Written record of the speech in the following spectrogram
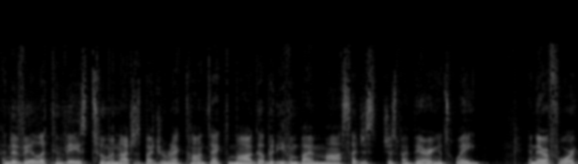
a nevela conveys tumah not just by direct contact, maga, but even by masa, just just by bearing its weight. And therefore,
